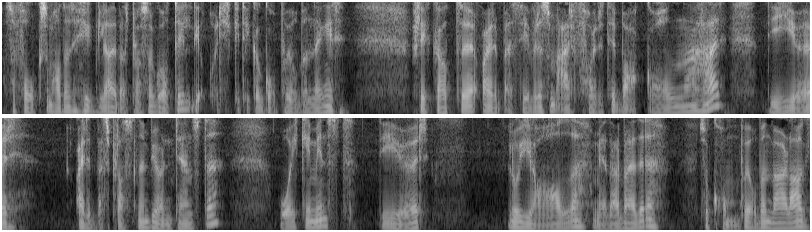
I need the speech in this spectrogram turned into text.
Altså Folk som hadde en hyggelig arbeidsplass å gå til, de orket ikke å gå på jobben lenger. Slik at uh, arbeidsgivere som er for tilbakeholdne her, de gjør arbeidsplassen en bjørnetjeneste og ikke minst, de gjør lojale medarbeidere som kommer på jobben hver dag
